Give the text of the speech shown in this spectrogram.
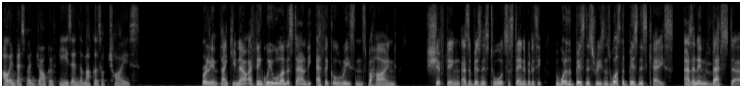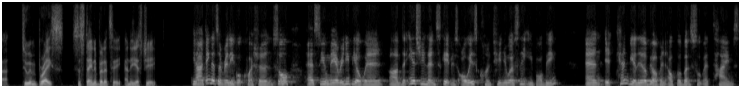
our investment geographies and the markets of choice. Brilliant. Thank you. Now, I think we all understand the ethical reasons behind shifting as a business towards sustainability. But what are the business reasons? What's the business case as an investor to embrace sustainability and ESG? Yeah, I think that's a really good question. So, as you may already be aware, um, the ESG landscape is always continuously evolving, and it can be a little bit of an alphabet soup at times.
